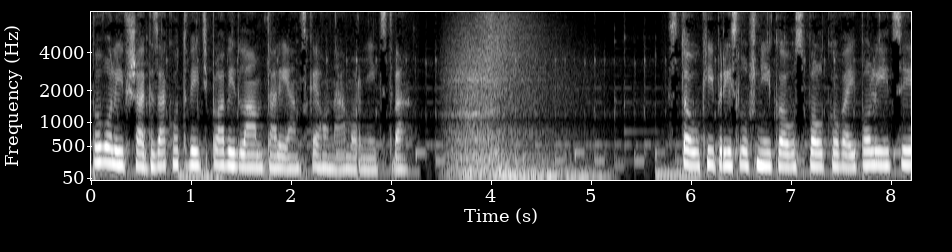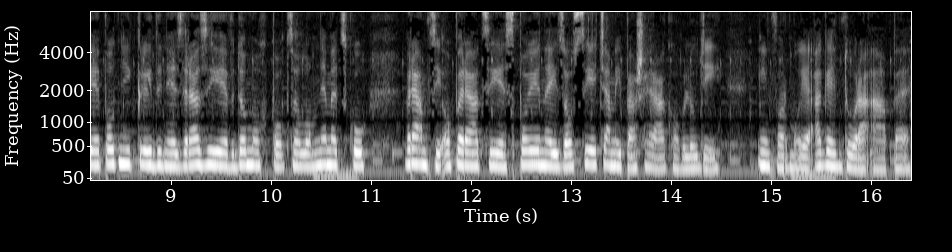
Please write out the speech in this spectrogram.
povolí však zakotviť plavidlám talianského námorníctva. Stovky príslušníkov spolkovej polície podnikli dnes razie v domoch po celom Nemecku v rámci operácie spojenej so sieťami pašerákov ľudí, informuje agentúra AP.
